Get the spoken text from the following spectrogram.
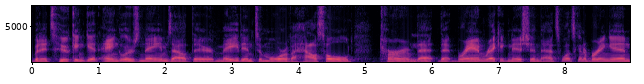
but it's who can get anglers' names out there made into more of a household term mm-hmm. that that brand recognition that's what's going to bring in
